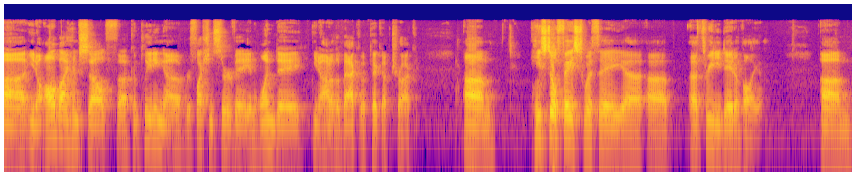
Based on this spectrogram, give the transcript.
uh, you know, all by himself, uh, completing a reflection survey in one day, you know, out of the back of a pickup truck. Um, he's still faced with a, uh, a 3D data volume. Um,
